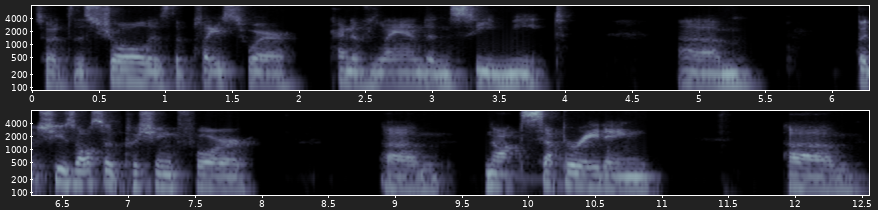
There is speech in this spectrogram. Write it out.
So the shoal is the place where kind of land and sea meet. Um, but she's also pushing for um, not separating um,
